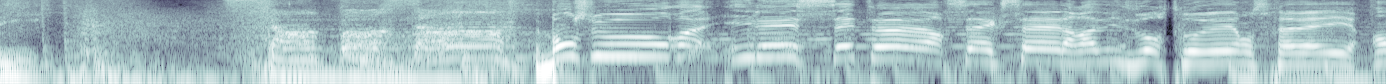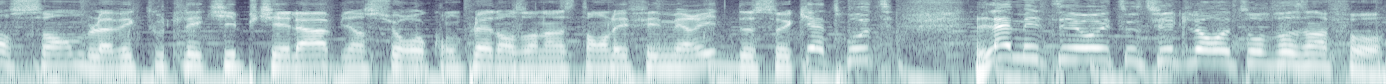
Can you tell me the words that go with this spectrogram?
Mélanie. 100% Bonjour, il est 7h, c'est Axel, ravi de vous retrouver. On se réveille ensemble avec toute l'équipe qui est là, bien sûr au complet dans un instant l'éphémérite de ce 4 août. La météo et tout de suite le retour de vos infos.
